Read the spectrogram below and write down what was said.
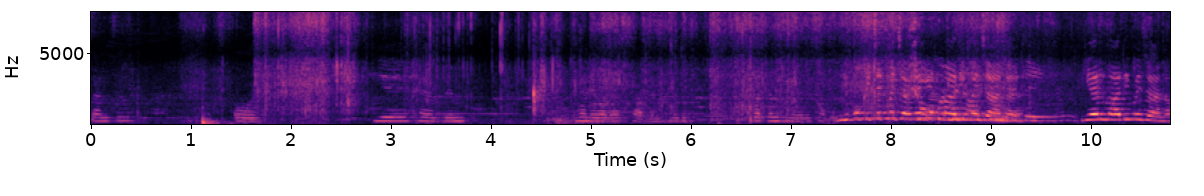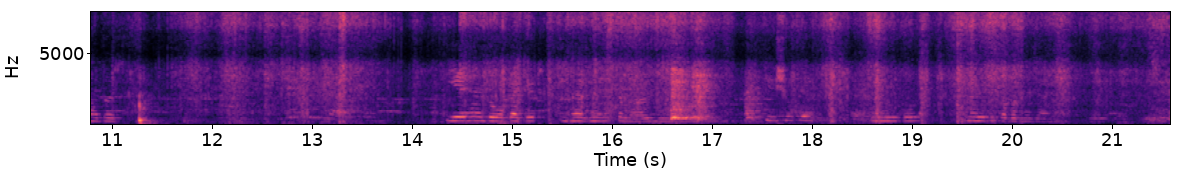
सनसिल्क और ये है विम धोने वाला साबुन बर्तन धोने वाला साबुन ये वो किचन में जाना है अलमारी में जाना है? ये अलमारी में जाना उधर। ये हैं दो पैकेट घर में इस्तेमाल होने टिशू के को मेरे को कपड़ में जाना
